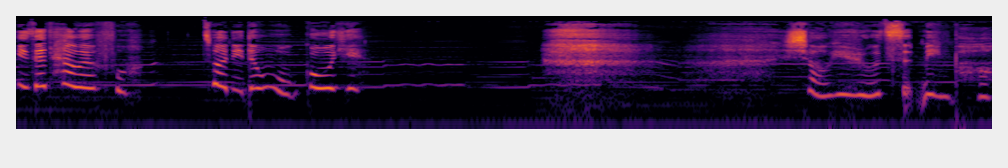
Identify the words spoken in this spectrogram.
你在太尉府做你的五姑爷。小玉如此命薄，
